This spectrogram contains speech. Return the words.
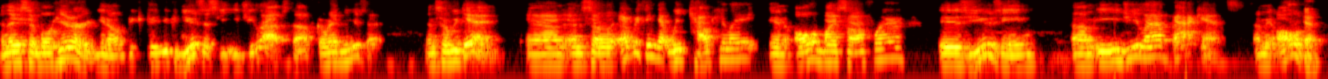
And they said, well, here, you know, because you can use this EEG lab stuff, go ahead and use it. And so we did. And, and so everything that we calculate in all of my software is using um, EEG lab backends. I mean, all of yeah. it.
